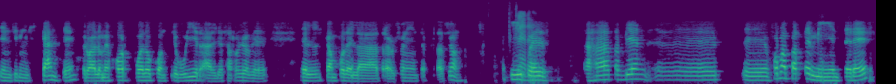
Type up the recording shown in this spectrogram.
insignificante, pero a lo mejor puedo contribuir al desarrollo de, del campo de la traducción e interpretación. Y Claro. pues, ajá, también eh, eh, forma parte de mi interés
